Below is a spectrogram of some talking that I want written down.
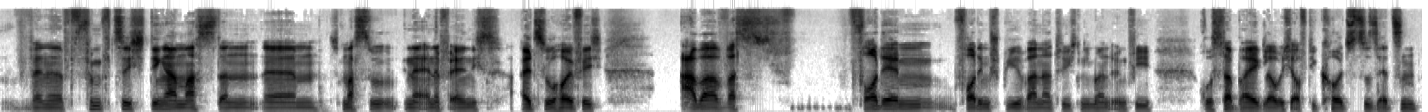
wenn du 50 Dinger machst, dann ähm, das machst du in der NFL nicht allzu häufig. Aber was vor dem, vor dem Spiel war natürlich niemand irgendwie groß dabei, glaube ich, auf die Colts zu setzen.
